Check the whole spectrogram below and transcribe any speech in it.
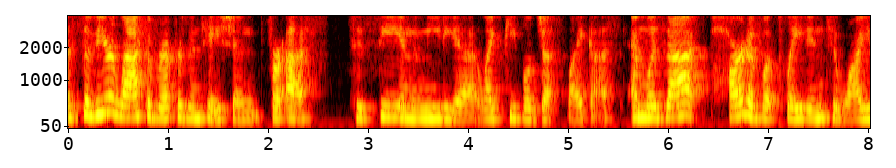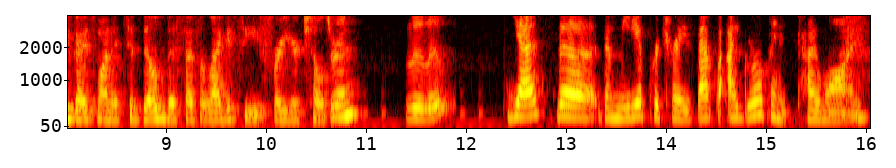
a severe lack of representation for us to see in the media like people just like us. And was that part of what played into why you guys wanted to build this as a legacy for your children? Lulu? Yes, the the media portrays that, but I grew up in Taiwan.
